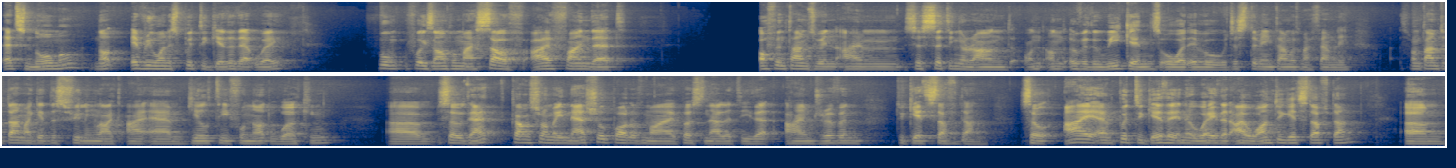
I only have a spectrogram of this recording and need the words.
that's normal. Not everyone is put together that way. For, for example, myself, I find that oftentimes when I'm just sitting around on, on over the weekends or whatever, or just spending time with my family, from time to time I get this feeling like I am guilty for not working. Um, so that comes from a natural part of my personality that I'm driven to get stuff done. So I am put together in a way that I want to get stuff done. Um,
